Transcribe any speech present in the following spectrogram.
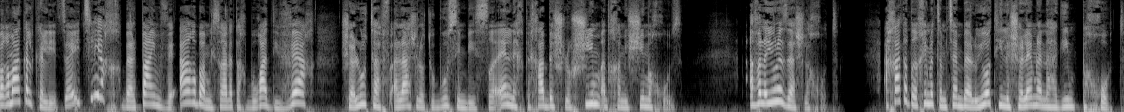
ברמה הכלכלית זה הצליח. ב-2004 משרד התחבורה דיווח שעלות ההפעלה של אוטובוסים בישראל נחתכה ב-30 עד 50 אחוז. אבל היו לזה השלכות. אחת הדרכים לצמצם בעלויות היא לשלם לנהגים פחות.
